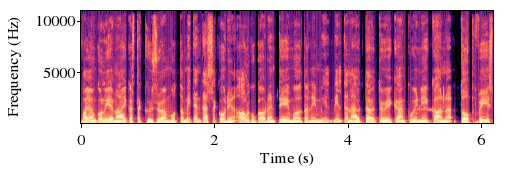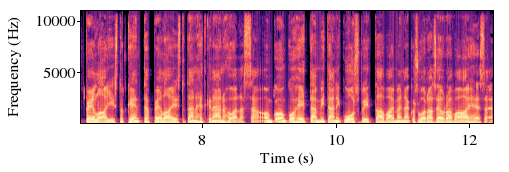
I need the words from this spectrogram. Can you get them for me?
vai onko liian aikaista kysyä, mutta miten tässä kohdin alkukauden tiimoilta, niin miltä näyttäytyy ikään kuin Ikan top 5 pelaajisto, kenttäpelaajisto tämän hetken NHL? Onko, onko heittää mitään niin osviittaa vai mennäänkö suoraan seuraavaan aiheeseen?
